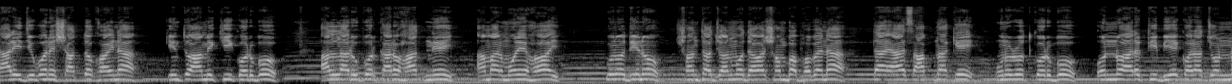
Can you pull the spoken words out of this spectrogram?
নারী জীবনে সার্থক হয় না, কিন্তু আমি কি করব? আল্লাহর উপর কারও হাত নেই, আমার মনে হয় কোনো দিনও সন্তান জন্ম দেওয়া সম্ভব হবে না। তাই আজ আপনাকে অনুরোধ করব অন্য আরেকটি বিয়ে করার জন্য।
